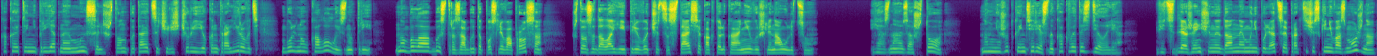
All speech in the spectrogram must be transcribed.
Какая-то неприятная мысль, что он пытается чересчур ее контролировать, больно уколола изнутри, но была быстро забыта после вопроса, что задала ей переводчица Стася, как только они вышли на улицу. «Я знаю, за что», но мне жутко интересно, как вы это сделали? Ведь для женщины данная манипуляция практически невозможна.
